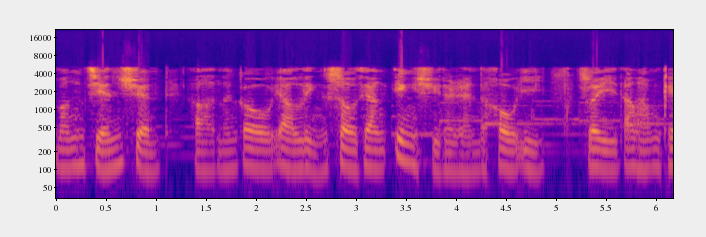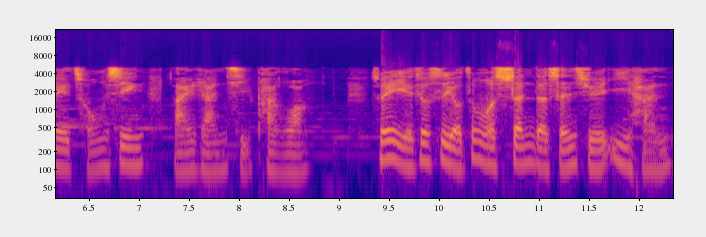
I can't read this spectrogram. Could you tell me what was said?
蒙拣选，呃，能够要领受这样应许的人的后裔，所以当他们可以重新来燃起盼望，所以也就是有这么深的神学意涵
